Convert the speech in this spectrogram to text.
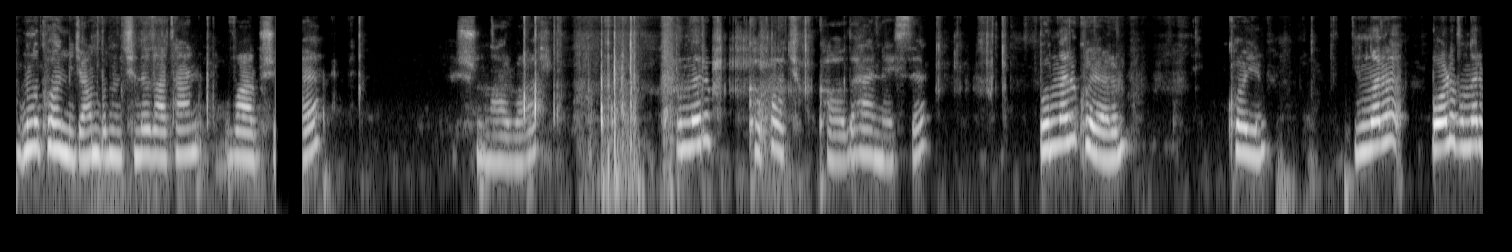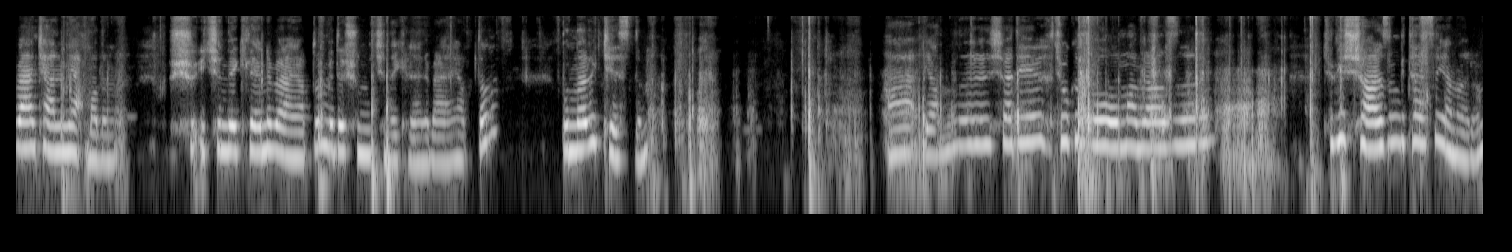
Bunu koymayacağım. Bunun içinde zaten var bu şekilde. Şunlar var. Bunları kapı açık kaldı her neyse. Bunları koyarım. Koyayım. Bunları bu arada bunları ben kendim yapmadım. Şu içindekilerini ben yaptım. Bir de şunun içindekilerini ben yaptım. Bunları kestim. Aa, yanlış. Hadi çok hızlı olmam lazım. Çünkü şarjım biterse yanarım.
